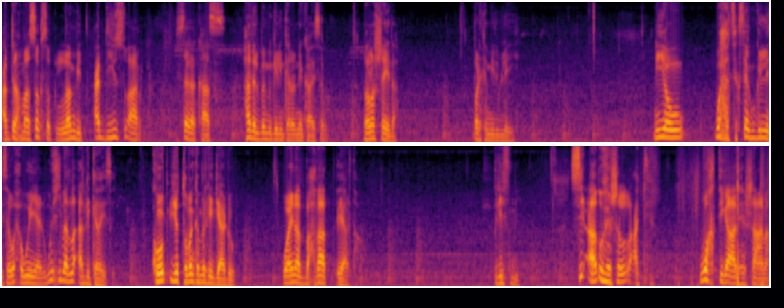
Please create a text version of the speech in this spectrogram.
cabdiraxmaan sogsog la cabdi yuusuf aar isaga kaas. Hadalba ma gelin kara ninkaa isaga. Noloshayda barhka miduu leeyahy niyow waxaad sagsaag u gelinaysaa waxa weeyaan wixii baad la adhigaraysay koob iyo tobanka markay gaadho waa inaad baxdaad ciyaartaa. Me si aad u hesho lacagti waktiga aad heshaana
